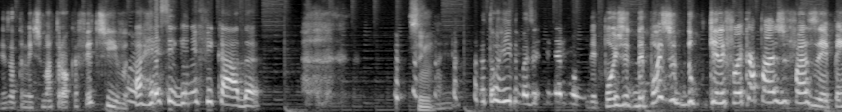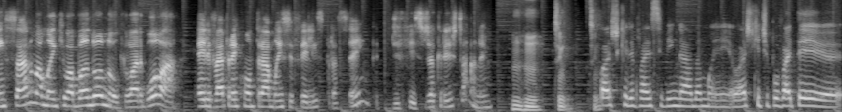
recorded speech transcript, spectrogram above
É exatamente uma troca afetiva. A ressignificada. Sim. Eu tô rindo, mas eu tô nervoso. Depois, de, depois de- do que ele foi capaz de fazer, pensar numa mãe que o abandonou, que o largou lá, ele vai para encontrar a mãe e ser feliz para sempre? Difícil de acreditar, né? Uhum. Sim, sim. Eu acho que ele vai se vingar da mãe. Eu acho que, tipo, vai ter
